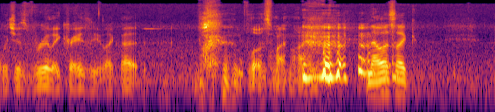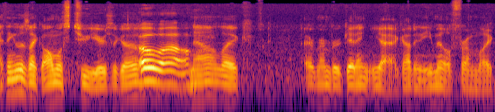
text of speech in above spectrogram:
which is really crazy. Like that blows my mind. and that was like I think it was like almost 2 years ago. Oh wow. Now like I remember getting yeah, I got an email from like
